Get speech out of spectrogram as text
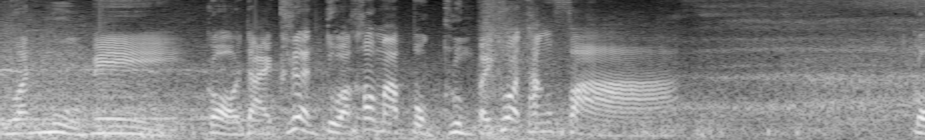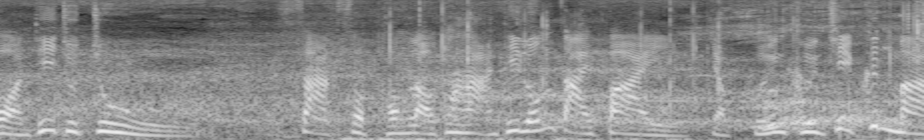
นวลหมู่เมฆก็ได้เคลื่อนตัวเข้ามาปกคลุมไปทั่วทั้งฝา ก่อนที่จู่ๆซากศพของเหล่าทหารที่ล้มตายไป จะฟื้นคืนชีพขึ้นมา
